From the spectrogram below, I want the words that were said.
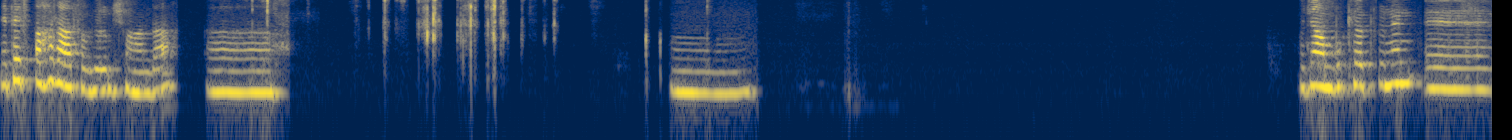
Nefes daha rahat alıyorum şu anda. Aa, hmm. Hocam bu köprünün e,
